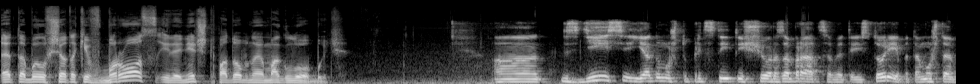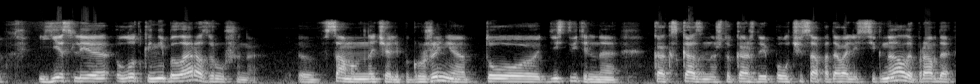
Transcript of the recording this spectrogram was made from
это был все-таки вброс или нечто подобное могло быть? А, здесь, я думаю, что предстоит еще разобраться в этой истории, потому что если лодка не была разрушена, Э, в самом начале погружения, то действительно, как сказано, что каждые полчаса подавались сигналы, правда,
